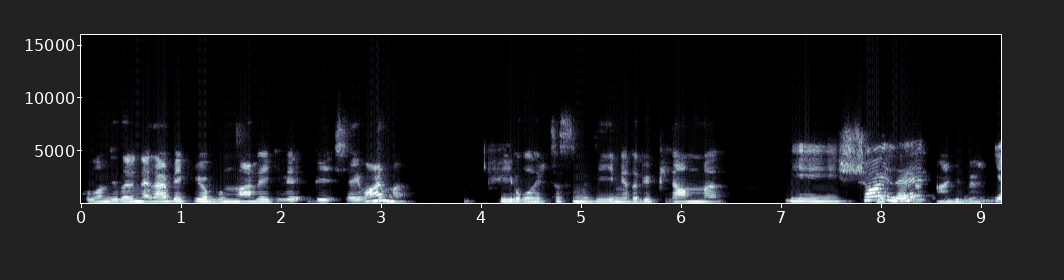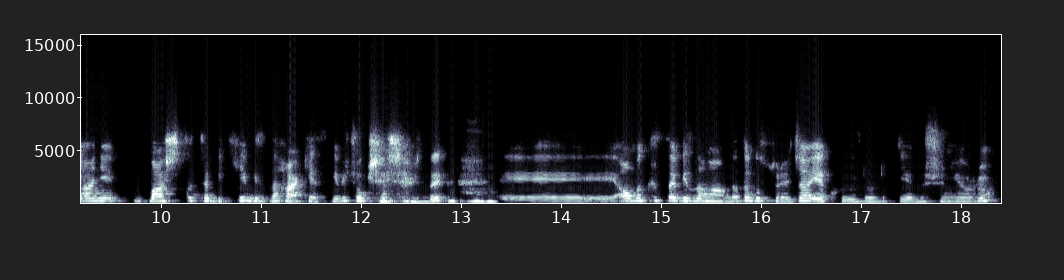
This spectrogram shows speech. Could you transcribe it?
kullanıcıları neler bekliyor? Bunlarla ilgili bir şey var mı? Bir yol haritası mı diyeyim ya da bir plan mı? Ee, şöyle gibi. yani başta tabii ki biz de herkes gibi çok şaşırdık. ee, ama kısa bir zamanda da bu sürece ayak uydurduk diye düşünüyorum.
